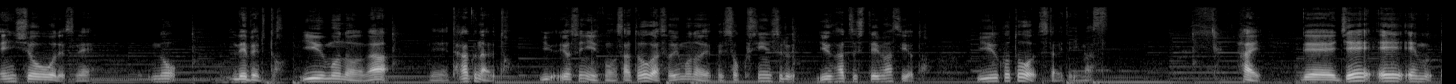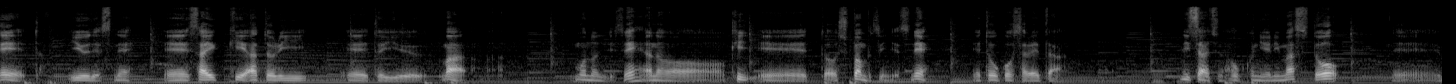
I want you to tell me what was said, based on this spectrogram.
炎症をですねのレベルというものがえ高くなると。要するにこの砂糖がそういうものをやっぱり促進する誘発していますよと。いうことを伝えています。はい。で JAMA というですね、えー、 psychiatry、えー、というまあものにですねあのき、えーと出版物にですね投稿されたリサーチの報告によりますと、え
